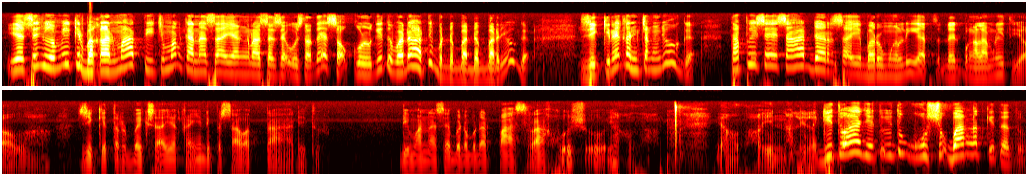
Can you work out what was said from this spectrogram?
Ya saya juga mikir bakalan mati. Cuman karena saya ngerasa saya ustadznya sok cool gitu. Padahal hati berdebar-debar juga. Zikirnya kencang juga. Tapi saya sadar saya baru melihat dari pengalaman itu. Ya Allah, zikir terbaik saya kayaknya di pesawat tadi tuh. Di mana saya benar-benar pasrah, khusyuk. Ya Allah, ya Allah, innalillah. Gitu aja tuh. Itu khusyuk banget kita tuh.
